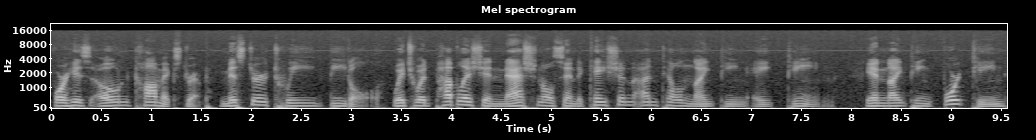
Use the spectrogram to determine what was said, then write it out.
for his own comic strip, Mr. Tweedledee, which would publish in national syndication until 1918. In 1914,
